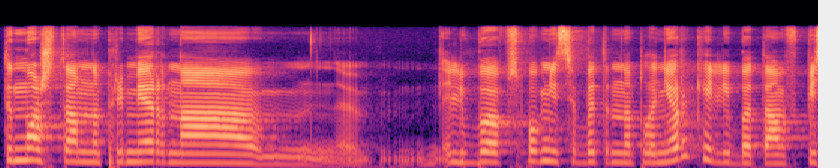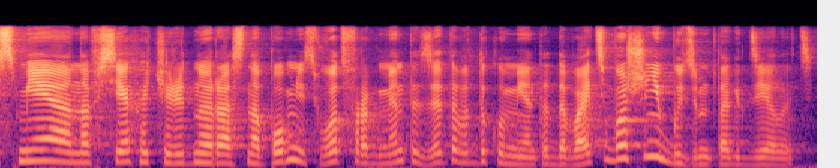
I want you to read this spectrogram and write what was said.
Ты можешь там, например, на м, либо вспомнить об этом на планерке, либо там в письме на всех очередной раз напомнить, вот фрагмент из этого документа. Давайте больше не будем так делать.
